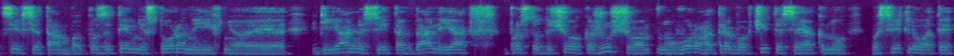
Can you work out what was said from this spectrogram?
ці всі там позитивні сторони їхньої е, діяльності і так далі. Я просто до чого кажу, що ну ворога треба вчитися, як ну висвітлювати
